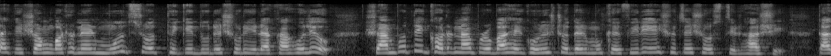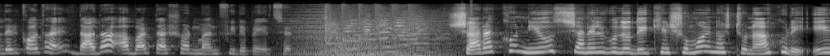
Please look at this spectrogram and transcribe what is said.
তাকে সংগঠনের মূল স্রোত থেকে দূরে সরিয়ে রাখা হলেও সাম্প্রতিক ঘটনা প্রবাহে ঘনিষ্ঠদের মুখে ফিরে এসেছে স্বস্তির হাসি। তাদের কথায় দাদা আবার তার সম্মান ফিরে পেয়েছেন সারাক্ষণ নিউজ চ্যানেলগুলো দেখে সময় নষ্ট না করে এই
